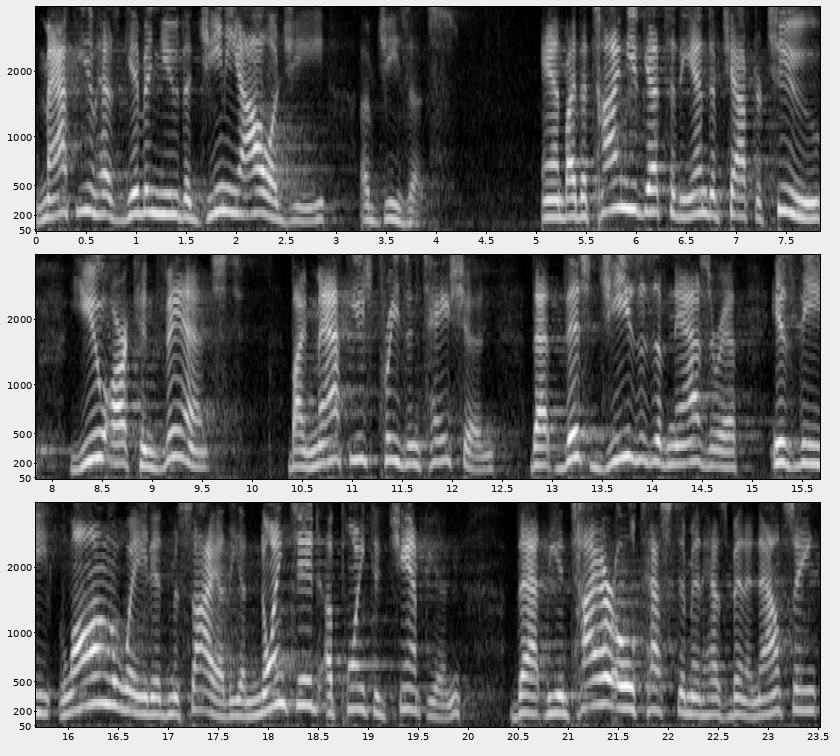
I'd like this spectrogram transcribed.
Matthew has given you the genealogy of Jesus. And by the time you get to the end of chapter 2, you are convinced by Matthew's presentation that this Jesus of Nazareth is the long awaited Messiah, the anointed, appointed champion that the entire Old Testament has been announcing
